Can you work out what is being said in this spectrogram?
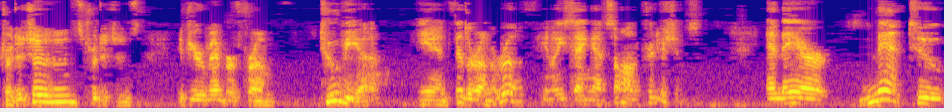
Traditions, traditions. If you remember from Tuvia in Fiddler on the Roof, you know, he sang that song, Traditions. And they are meant to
